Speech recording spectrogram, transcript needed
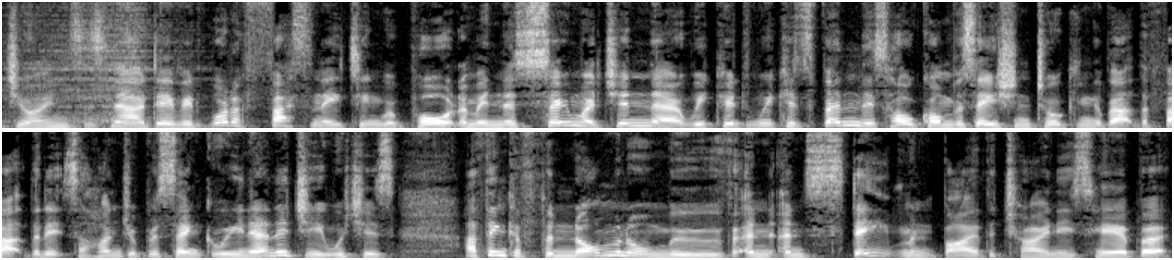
joins us now. David, what a fascinating report. I mean, there's so much in there. We could we could spend this whole conversation talking about the fact that it's 100% green energy, which is, I think, a phenomenal move and, and statement by the Chinese here. But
